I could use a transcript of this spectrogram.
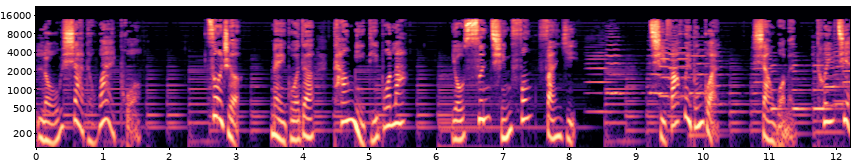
楼下的外婆，作者美国的汤米·迪波拉，由孙晴峰翻译。启发绘本馆向我们推荐。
